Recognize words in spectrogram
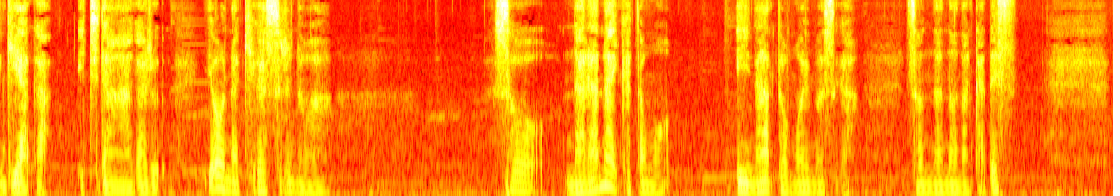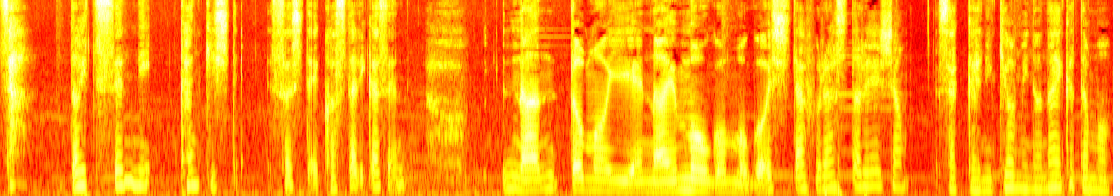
ギアが一段上がるような気がするのはそうならない方もいいなと思いますがそんなの中です。さあドイツ戦に歓喜してそしてコスタリカ戦何とも言えないもごもごしたフラストレーション。サッカーに興味のない方も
